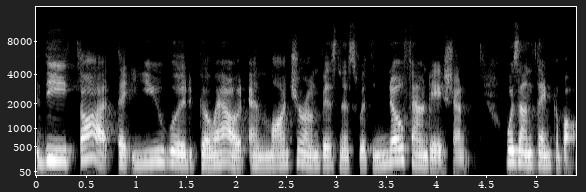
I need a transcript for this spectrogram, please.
the thought that you would go out and launch your own business with no foundation was unthinkable.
